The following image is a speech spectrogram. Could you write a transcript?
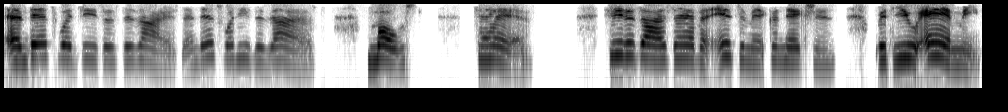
And that's what Jesus desires. And that's what he desires most to have. He desires to have an intimate connection with you and me.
